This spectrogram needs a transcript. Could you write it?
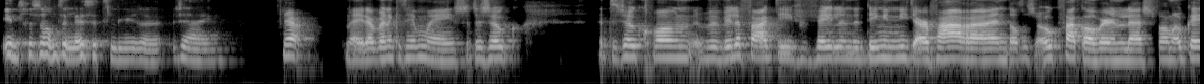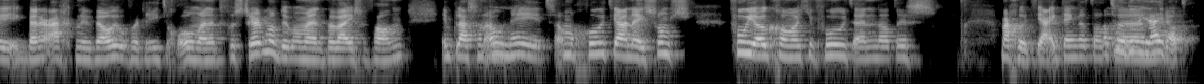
interessante lessen te leren zijn. Ja, nee, daar ben ik het helemaal mee eens. Het is ook, het is ook gewoon, we willen vaak die vervelende dingen niet ervaren. En dat is ook vaak alweer een les van, oké, ik ben er eigenlijk nu wel heel verdrietig om. En het frustreert me op dit moment bij wijze van. In plaats van, oh nee, het is allemaal goed. Ja, nee, soms voel je ook gewoon wat je voelt. En dat is... Maar goed, ja, ik denk dat dat... Wat, hoe doe eh, jij dat?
